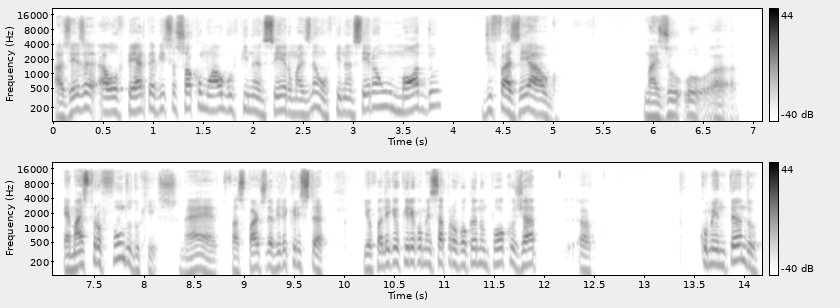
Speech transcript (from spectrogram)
Às vezes a oferta é vista só como algo financeiro, mas não, o financeiro é um modo de fazer algo. Mas o, o é mais profundo do que isso, né? Faz parte da vida cristã. E eu falei que eu queria começar provocando um pouco, já uh, comentando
